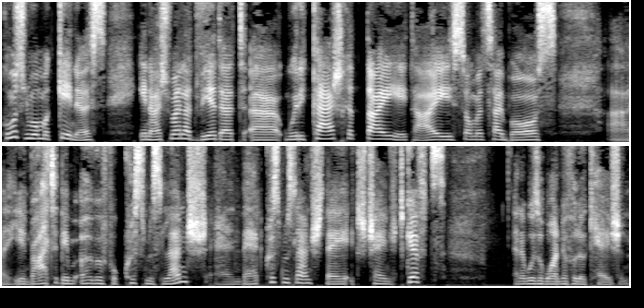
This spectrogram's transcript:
kom ons noem hom 'n kennis, en hy het my laat weet dat uh, oor die Kersgety het hy saam met sy boss uh, he invited them over for Christmas lunch and they had Christmas lunch they exchanged gifts and it was a wonderful occasion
